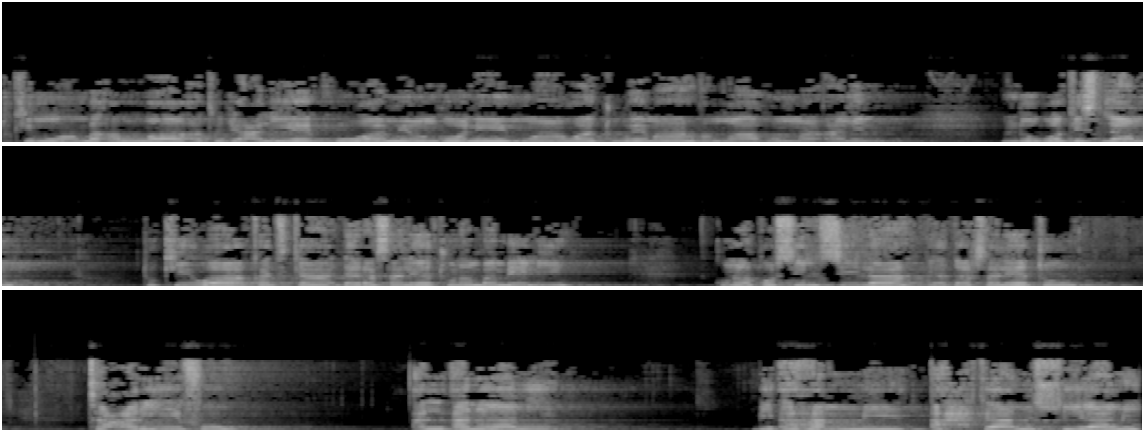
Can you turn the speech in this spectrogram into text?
tukimuomba Allah atujalie kuwa miongoni mwa watu wema Allahumma amin ndugu wa Kiislamu tukiwa katika darasa letu namba mbili kunako silsila ya darsa letu taarifu al-anami biahammi ahkami siyami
